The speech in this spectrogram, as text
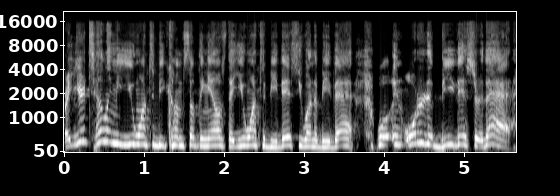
right? You're telling me you want to become something else, that you want to be this, you want to be that. Well, in order to be this or that,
